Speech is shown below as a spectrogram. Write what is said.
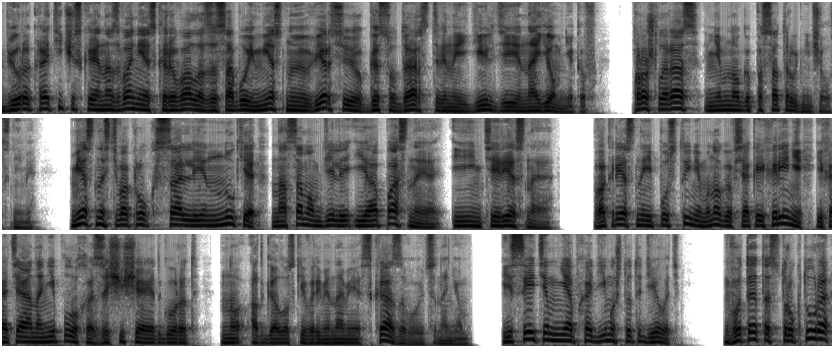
Бюрократическое название скрывало за собой местную версию государственной гильдии наемников. В прошлый раз немного посотрудничал с ними. Местность вокруг Салли-Нуки на самом деле и опасная, и интересная. В окрестной пустыне много всякой хрени, и хотя она неплохо защищает город, но отголоски временами сказываются на нем. И с этим необходимо что-то делать. Вот эта структура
